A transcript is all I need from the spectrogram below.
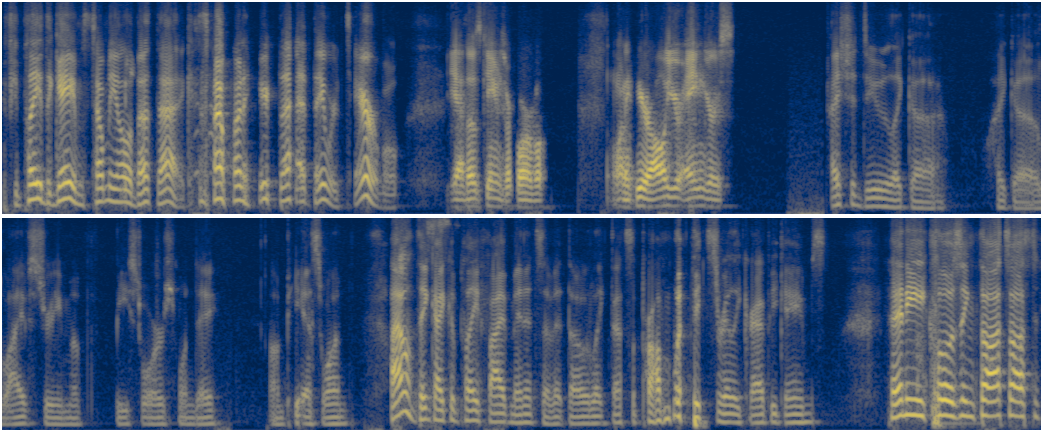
if you played the games tell me all about that because i want to hear that they were terrible yeah, those games are horrible. I want to hear all your angers. I should do like a like a live stream of Beast Wars one day on PS1. I don't think I could play five minutes of it though. Like that's the problem with these really crappy games. Any closing thoughts, Austin?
